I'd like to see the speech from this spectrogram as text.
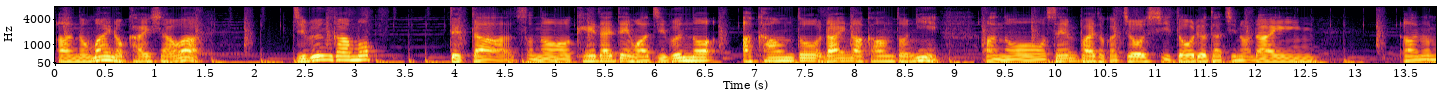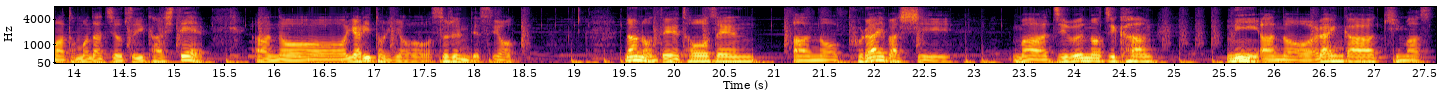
あの前の会社は自分が持ってたその携帯電話自分のアカウント LINE のアカウントにあの先輩とか上司同僚たちの LINE あのまあ友達を追加してあのやり取りをするんですよ。なので当然あのプライバシーまあ自分の時間にあの LINE が来ます。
